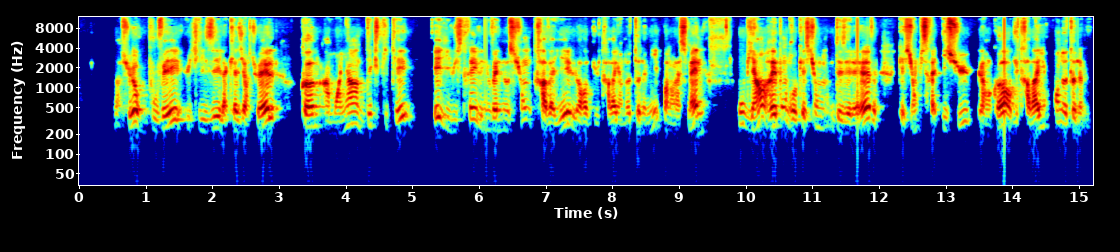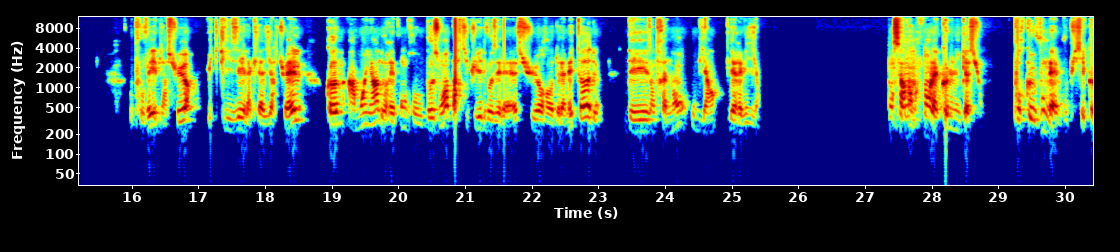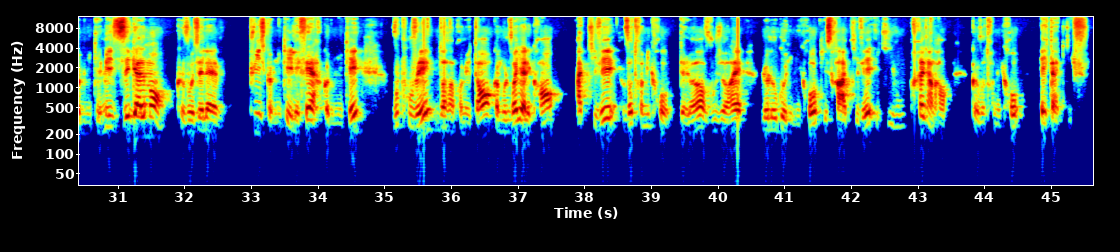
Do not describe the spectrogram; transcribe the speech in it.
bien sûr, vous pouvez utiliser la classe virtuelle comme un moyen d'expliquer et d'illustrer les nouvelles notions travaillées lors du travail en autonomie pendant la semaine, ou bien répondre aux questions des élèves, questions qui seraient issues, là encore, du travail en autonomie. Vous pouvez bien sûr utiliser la classe virtuelle comme un moyen de répondre aux besoins particuliers de vos élèves sur de la méthode, des entraînements ou bien des révisions. Concernant maintenant la communication, pour que vous-même vous puissiez communiquer, mais également que vos élèves puissent communiquer et les faire communiquer, vous pouvez, dans un premier temps, comme vous le voyez à l'écran, activer votre micro. Dès lors, vous aurez le logo du micro qui sera activé et qui vous préviendra que votre micro est actif.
